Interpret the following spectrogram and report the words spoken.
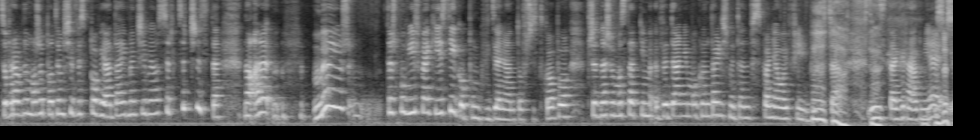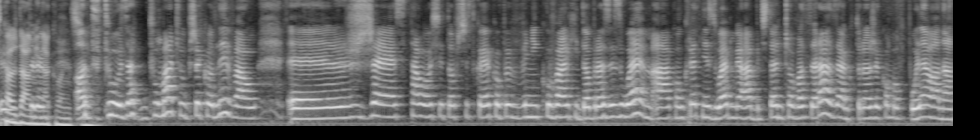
co prawda może potem się wyspowiada i będzie miał serce czyste. No ale my już też mówiliśmy, jaki jest jego punkt widzenia na to wszystko, bo przed naszym ostatnim wydaniem oglądaliśmy ten wspaniały film na tak, tak. Instagramie. Ze skaldami na końcu. On tu, tłumaczył, przekonywał, e, że stało się to wszystko jakoby w wyniku walki dobra ze złem, a konkretnie złem miała być tęczowa zaraza, która rzekomo wpłynęła na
